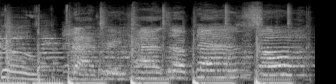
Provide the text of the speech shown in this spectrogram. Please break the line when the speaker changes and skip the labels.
go. Patrick has a pencil.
